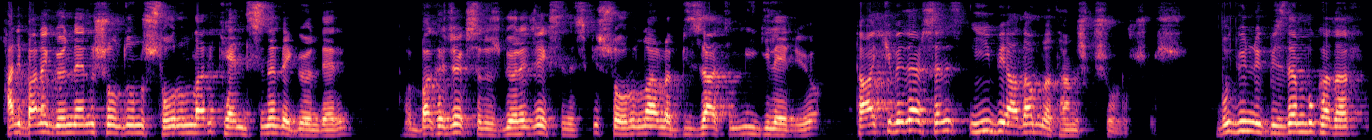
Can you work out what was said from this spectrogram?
Hani bana göndermiş olduğunuz sorunları kendisine de gönderin. Bakacaksınız, göreceksiniz ki sorunlarla bizzat ilgileniyor. Takip ederseniz iyi bir adamla tanışmış olursunuz. Bugünlük bizden bu kadar.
